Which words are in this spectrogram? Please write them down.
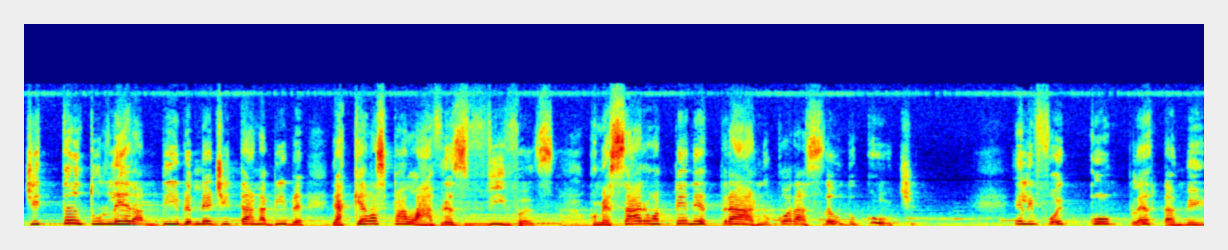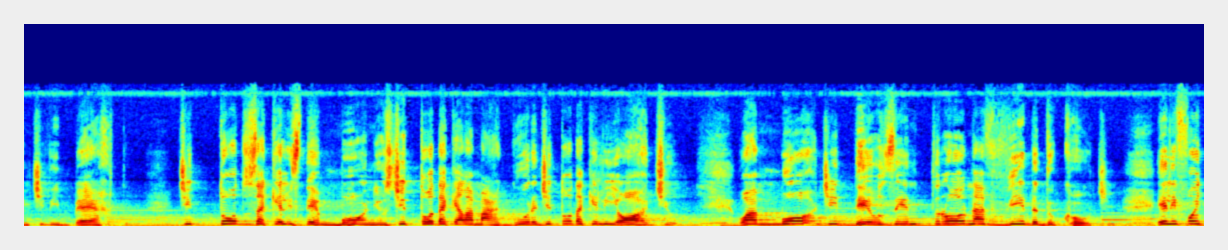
De tanto ler a Bíblia, meditar na Bíblia e aquelas palavras vivas começaram a penetrar no coração do coach. Ele foi completamente liberto de todos aqueles demônios, de toda aquela amargura, de todo aquele ódio. O amor de Deus entrou na vida do coach. Ele foi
